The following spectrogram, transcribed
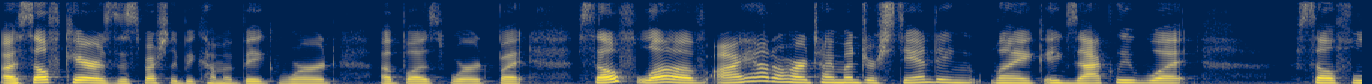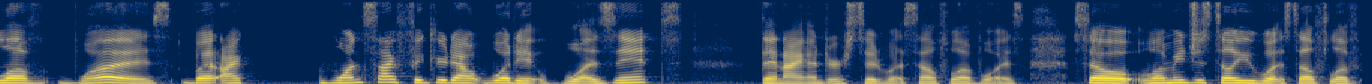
Uh, self-care has especially become a big word a buzzword but self-love i had a hard time understanding like exactly what self-love was but i once i figured out what it wasn't then i understood what self-love was. So let me just tell you what self-love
